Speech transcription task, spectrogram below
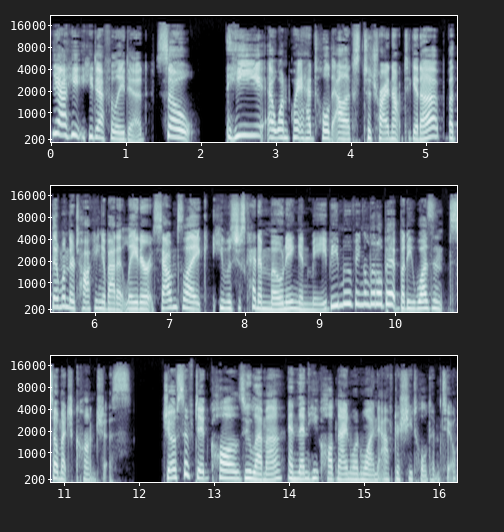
yeah he he definitely did so he at one point had told Alex to try not to get up, but then when they're talking about it later, it sounds like he was just kind of moaning and maybe moving a little bit, but he wasn't so much conscious. Joseph did call Zulema and then he called 911 after she told him to.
